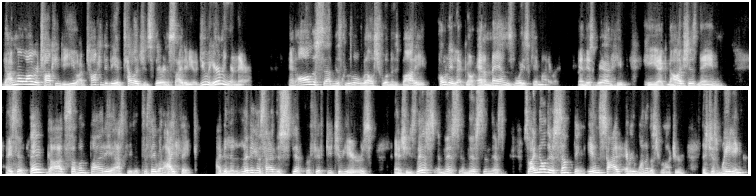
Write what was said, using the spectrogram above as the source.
now, I'm no longer talking to you. I'm talking to the intelligence there inside of you. Do you hear me in there? And all of a sudden, this little Welsh woman's body totally let go, and a man's voice came out of her. And this man, he he acknowledged his name, and he said, "Thank God, someone finally asked me to, to say what I think. I've been living inside this stiff for 52 years, and she's this and this and this and this. So I know there's something inside every one of us, Roger, that's just waiting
